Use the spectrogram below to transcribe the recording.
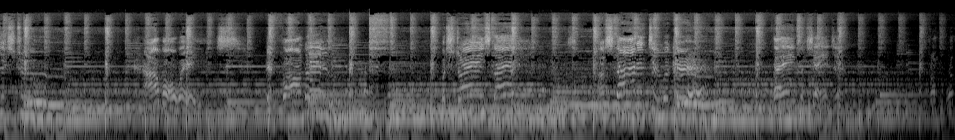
it's true. And I've always been fond of you. But strange things are starting to occur. Things are changing. From what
